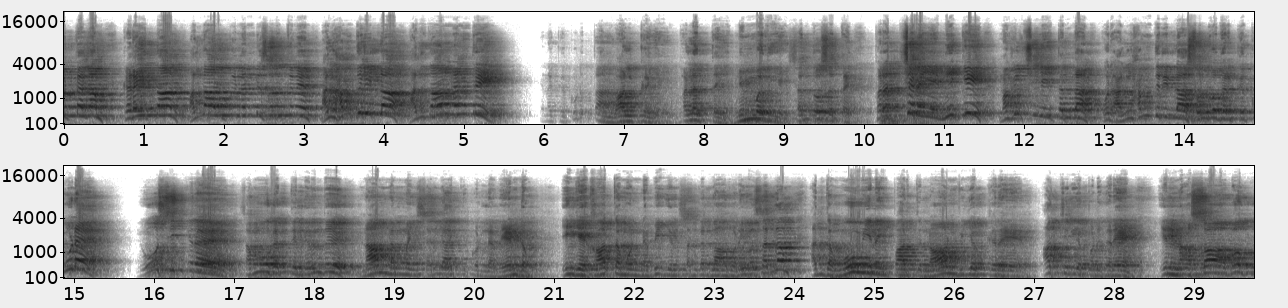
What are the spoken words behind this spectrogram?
ஒட்டகம் கிடைத்தால் அல்லாஹ்வுக்கு நன்றி செலுத்துவேன். அல்ஹம்துலில்லா அதுதான் நன்றி. தான் வாழ்க்கையை பலத்தை நிம்மதியை சந்தோஷத்தை பிரச்சனையை நீக்கி மகிழ்ச்சியை தந்தான். ஒரு அல்ஹம்துல்லா சொல்வதற்கு கூட யோசிக்கிற சமூகத்தில் இருந்து நாம் நம்மை சரியாக்கிக் கொள்ள வேண்டும். இங்கே காத்தமுன் நபியின் சல்லல்லாஹு அலைஹி வஸல்லம் அந்த மூமினை பார்த்து நான் வியக்கிறேன் ஆச்சரியப்படுகிறேன். இன் அசாபகு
